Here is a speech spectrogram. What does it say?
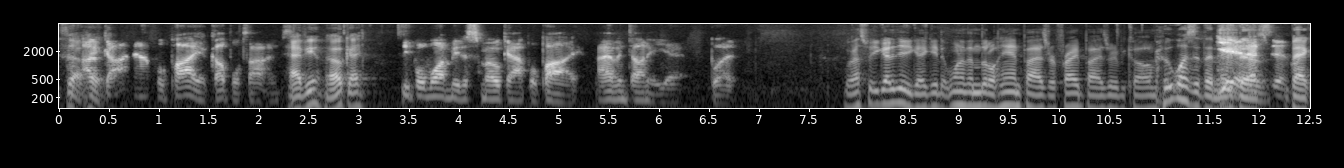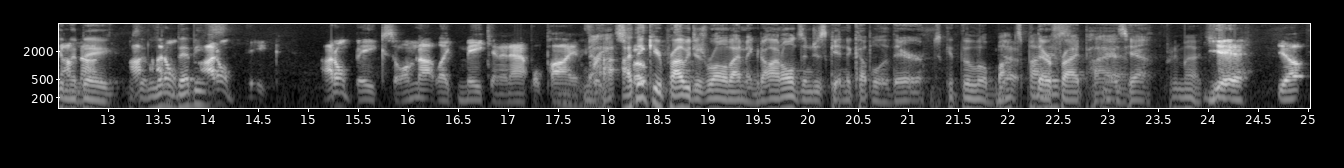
So, I've gotten apple pie a couple times. have you? Okay. People want me to smoke apple pie. I haven't done it yet, but Well, that's what you got to do. You got to get one of them little hand pies or fried pies, whatever you call them. Who was it that made yeah, those back in I'm the not- day? I, it Little don't, Debbie's? I don't bake. I don't bake, so I'm not like making an apple pie and Nah, I think you're probably just rolling by McDonald's and just getting a couple of their. Just get the little box Yeah. pies. Their fried pies, yeah. Pretty much. Yeah, yep.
